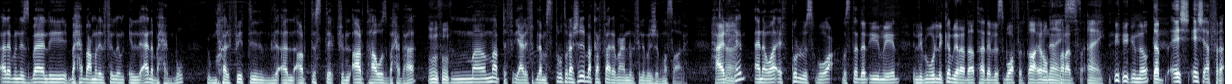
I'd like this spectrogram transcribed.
أنا بالنسبة لي بحب أعمل الفيلم اللي أنا بحبه. خلفيه الأرتستيك في الأرت هاوس بحبها. ما ما بتف يعني لما 26 ما كان فارق معي إنه الفيلم يجيب مصاري. حاليا آه. أنا واقف كل أسبوع بستنى الإيميل اللي بيقول لي كم إيرادات هذا الأسبوع في القاهرة وفي فرنسا. أي? طب إيش إيش افرق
